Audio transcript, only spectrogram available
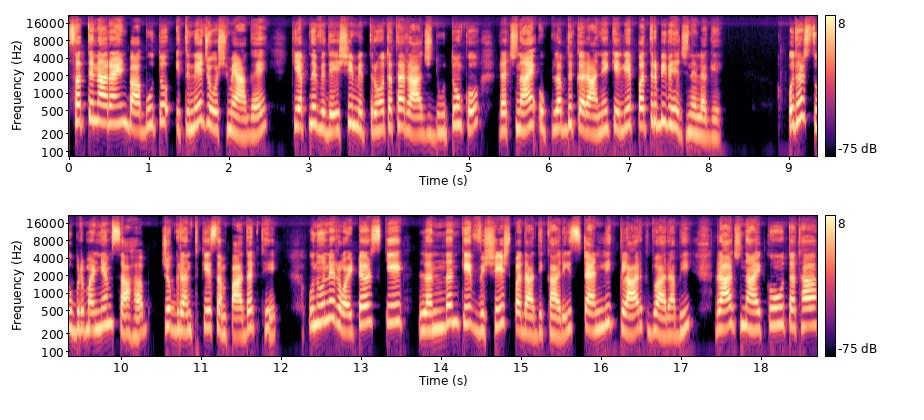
सत्यनारायण बाबू तो इतने जोश में आ गए कि अपने विदेशी मित्रों तथा राजदूतों को रचनाएँ उपलब्ध कराने के लिए पत्र भी भेजने लगे। उधर सुब्रमण्यम साहब, जो ग्रंथ के संपादक थे उन्होंने रॉयटर्स के लंदन के विशेष पदाधिकारी स्टैनली क्लार्क द्वारा भी राजनायकों तथा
